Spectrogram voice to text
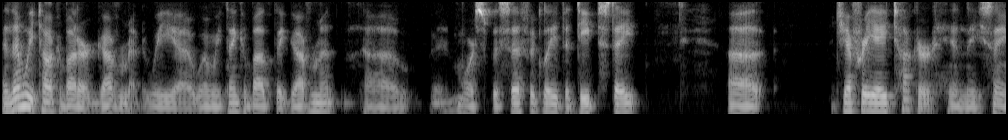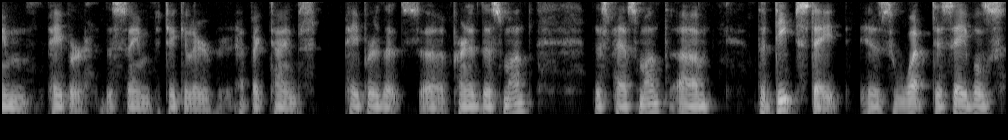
And then we talk about our government. We, uh, when we think about the government, uh, more specifically the deep state, uh, Jeffrey A. Tucker in the same paper, the same particular Epoch Times paper that's uh, printed this month, this past month. Um, the deep state is what disables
